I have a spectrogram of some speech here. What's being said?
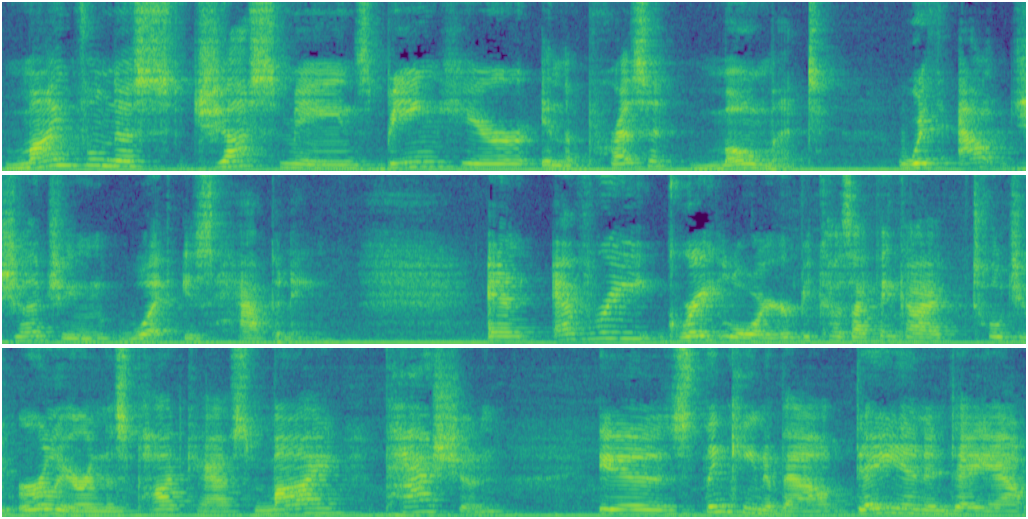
Mindfulness just means being here in the present moment without judging what is happening. And every great lawyer, because I think I told you earlier in this podcast, my passion is thinking about day in and day out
